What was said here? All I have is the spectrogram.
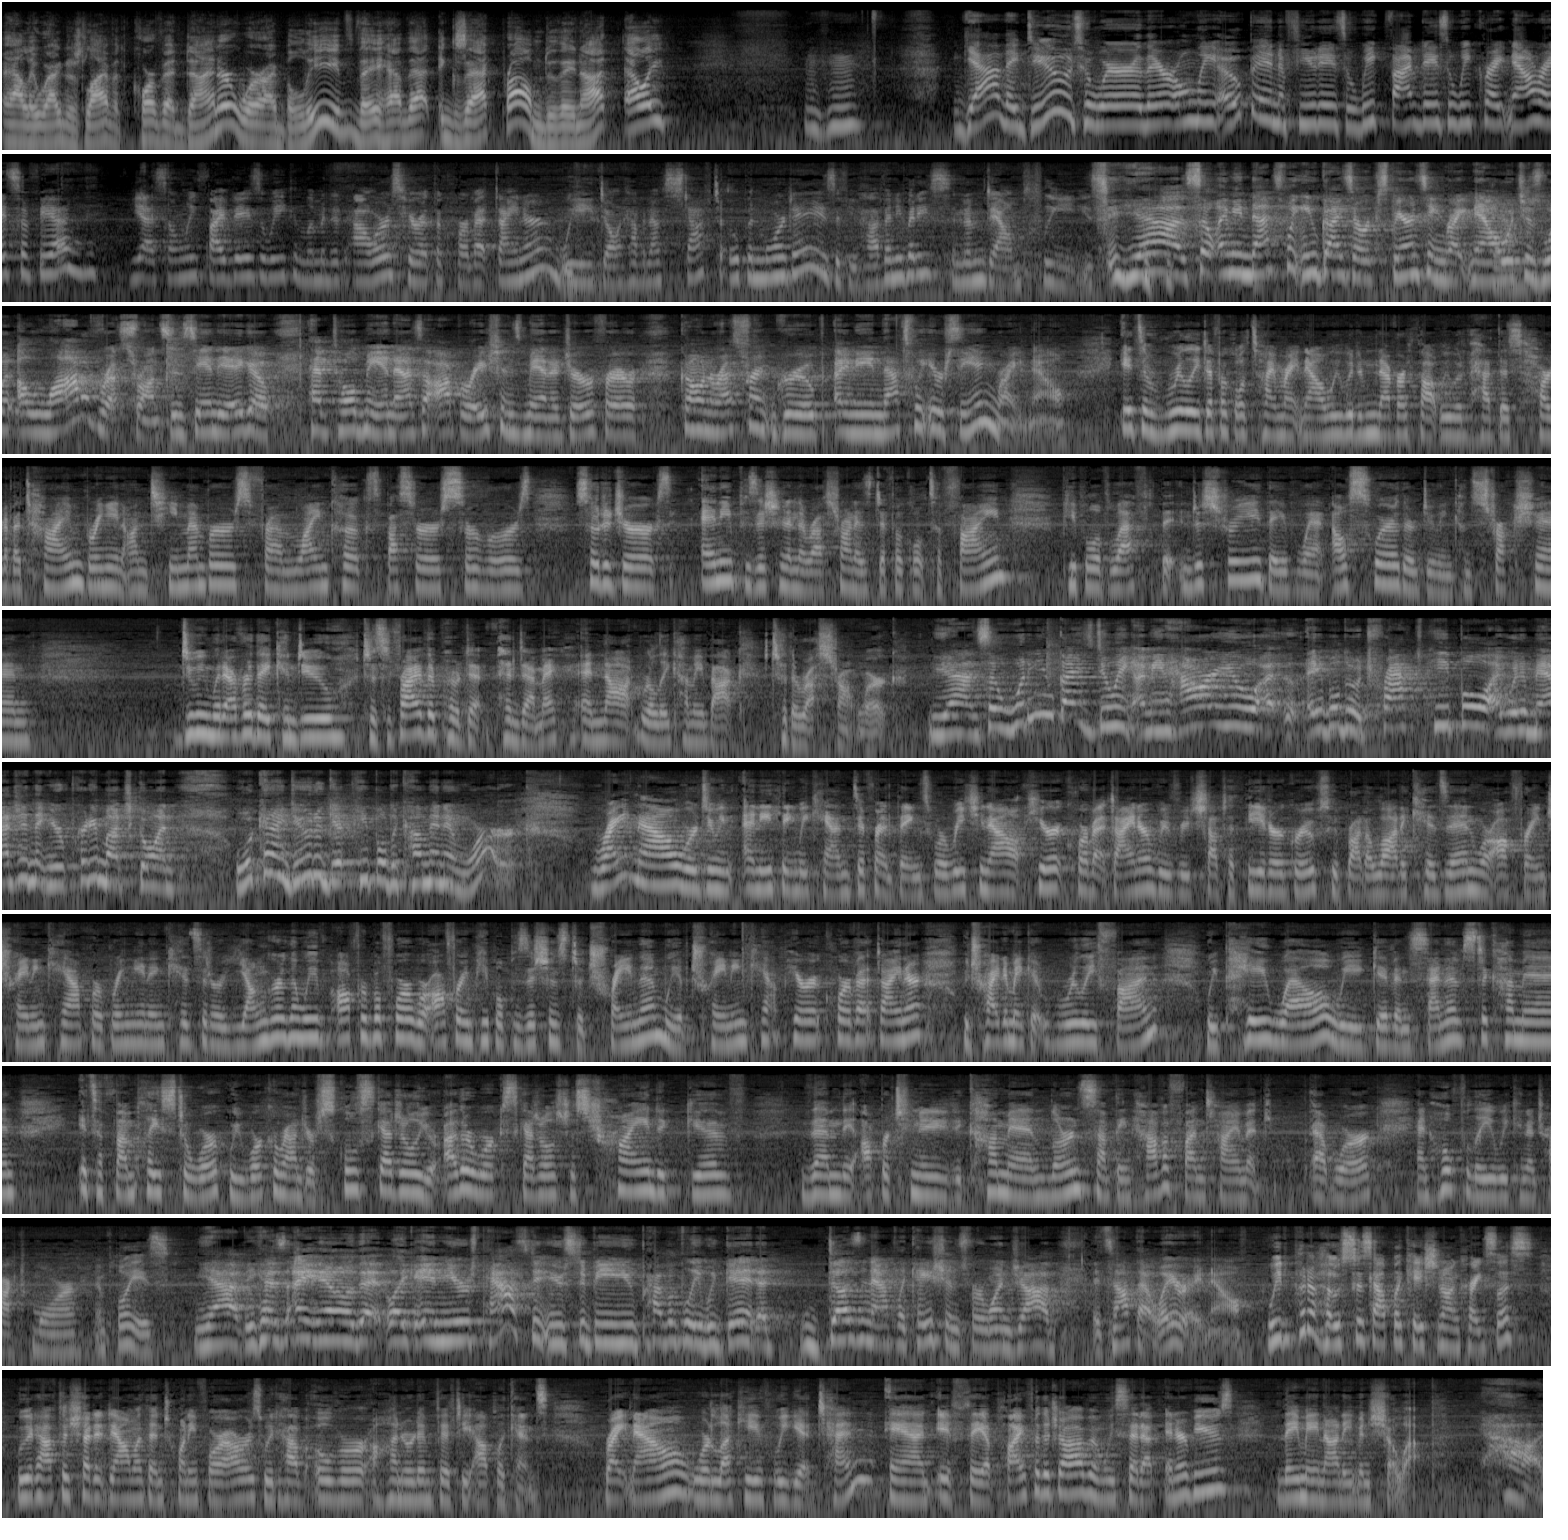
Allie Wagner's live at the Corvette Diner, where I believe they have that exact problem, do they not, Allie? Mm-hmm. Yeah, they do, to where they're only open a few days a week, five days a week right now, right, Sophia? Yes, only five days a week and limited hours here at the Corvette Diner. We don't have enough staff to open more days. If you have anybody, send them down, please. yeah, so I mean, that's what you guys are experiencing right now, yeah. which is what a lot of restaurants in San Diego have told me. And as an operations manager for Cohn Restaurant Group, I mean, that's what you're seeing right now. It's a really difficult time right now. We would have never thought we would have had this hard of a time bringing on team members from line cooks, bussers, servers, soda jerks. Any position in the restaurant is difficult to find. People have left the industry, they've went elsewhere, they're doing construction, doing whatever they can do to survive the pandemic and not really coming back to the restaurant work. Yeah, and so what are you guys doing? I mean, how are you uh, able to attract people? I would imagine that you're pretty much going, what can I do to get people to come in and work? Right now, we're doing anything we can, different things. We're reaching out here at Corvette Diner. We've reached out to theater groups. We've brought a lot of kids in. We're offering training camp. We're bringing in kids that are younger than we've offered before. We're offering people positions to train them. We have training camp here at Corvette Diner. We try to make it really fun. We pay well. We give incentives to come in. It's a fun place to work. We work around your school schedule, your other work schedules, just trying to give them the opportunity to come in, learn something, have a fun time at, at work, and hopefully we can attract more employees. Yeah, because I know that like in years past, it used to be you probably would get a dozen applications for one job. It's not that way right now. We'd put a hostess application on Craigslist. We would have to shut it down within 24 hours. We'd have over 150 applicants. Right now, we're lucky if we get 10, and if they apply for the job and we set up interviews, they may not even show up.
